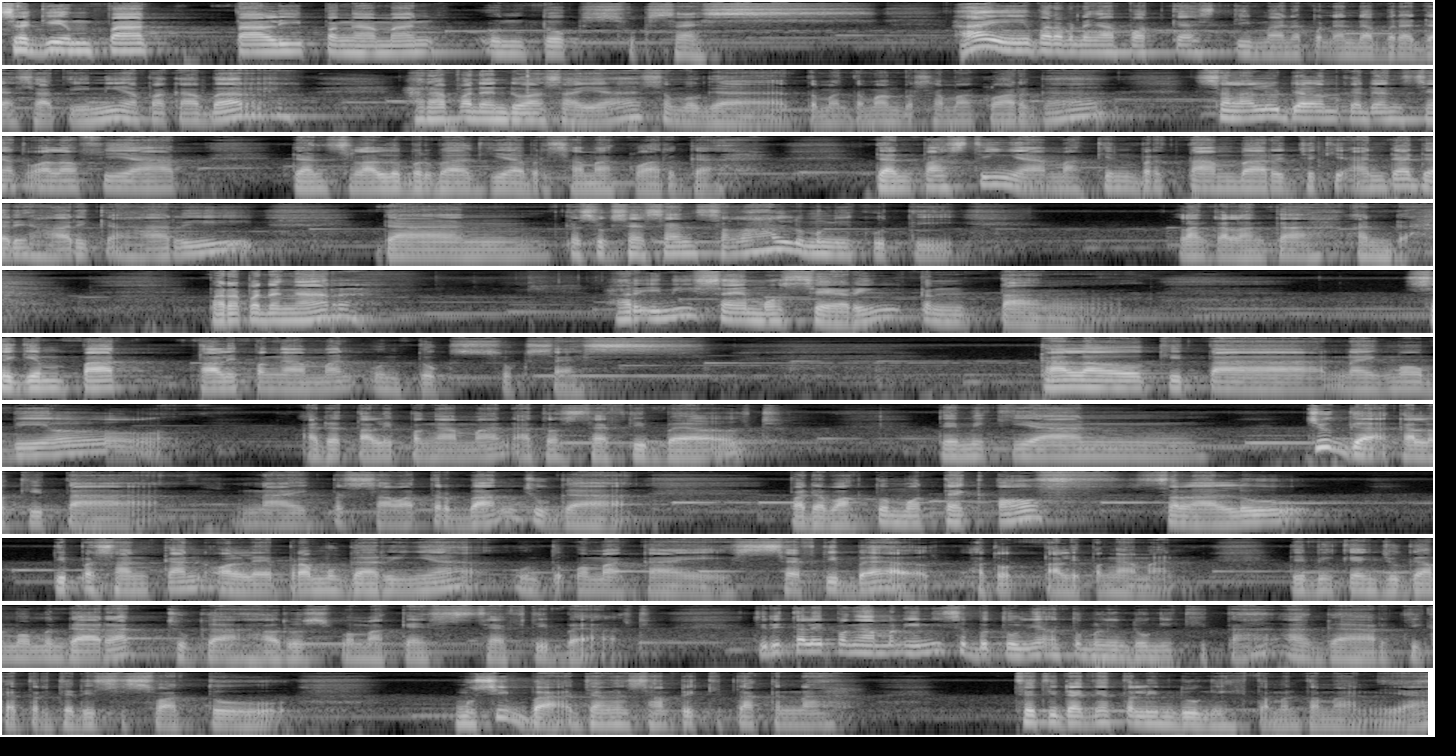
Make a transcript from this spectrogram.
Segi empat tali pengaman untuk sukses. Hai para pendengar podcast di mana pun Anda berada saat ini apa kabar? Harapan dan doa saya semoga teman-teman bersama keluarga selalu dalam keadaan sehat walafiat dan selalu berbahagia bersama keluarga. Dan pastinya makin bertambah rezeki Anda dari hari ke hari dan kesuksesan selalu mengikuti langkah-langkah Anda. Para pendengar, hari ini saya mau sharing tentang segi empat tali pengaman untuk sukses. Kalau kita naik mobil, ada tali pengaman atau safety belt. Demikian juga kalau kita naik pesawat terbang juga pada waktu mau take off selalu dipesankan oleh pramugarinya untuk memakai safety belt atau tali pengaman. Demikian juga mau mendarat juga harus memakai safety belt. Jadi tali pengaman ini sebetulnya untuk melindungi kita agar jika terjadi sesuatu musibah jangan sampai kita kena setidaknya terlindungi teman-teman ya.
